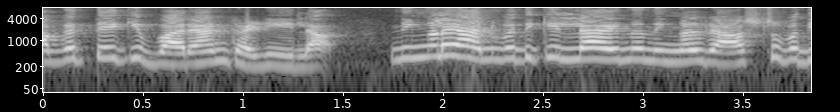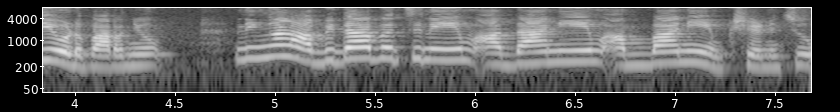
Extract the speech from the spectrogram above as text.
അകത്തേക്ക് വരാൻ കഴിയില്ല. നിങ്ങളെ അനുവദിക്കില്ല എന്ന് നിങ്ങൾ രാഷ്ട്രപതിയോട് പറഞ്ഞു. നിങ്ങൾ അമിതാഭ് ബച്ചനെയും അദാനിയെയും അംബാനിയെയും ക്ഷണിച്ചു.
